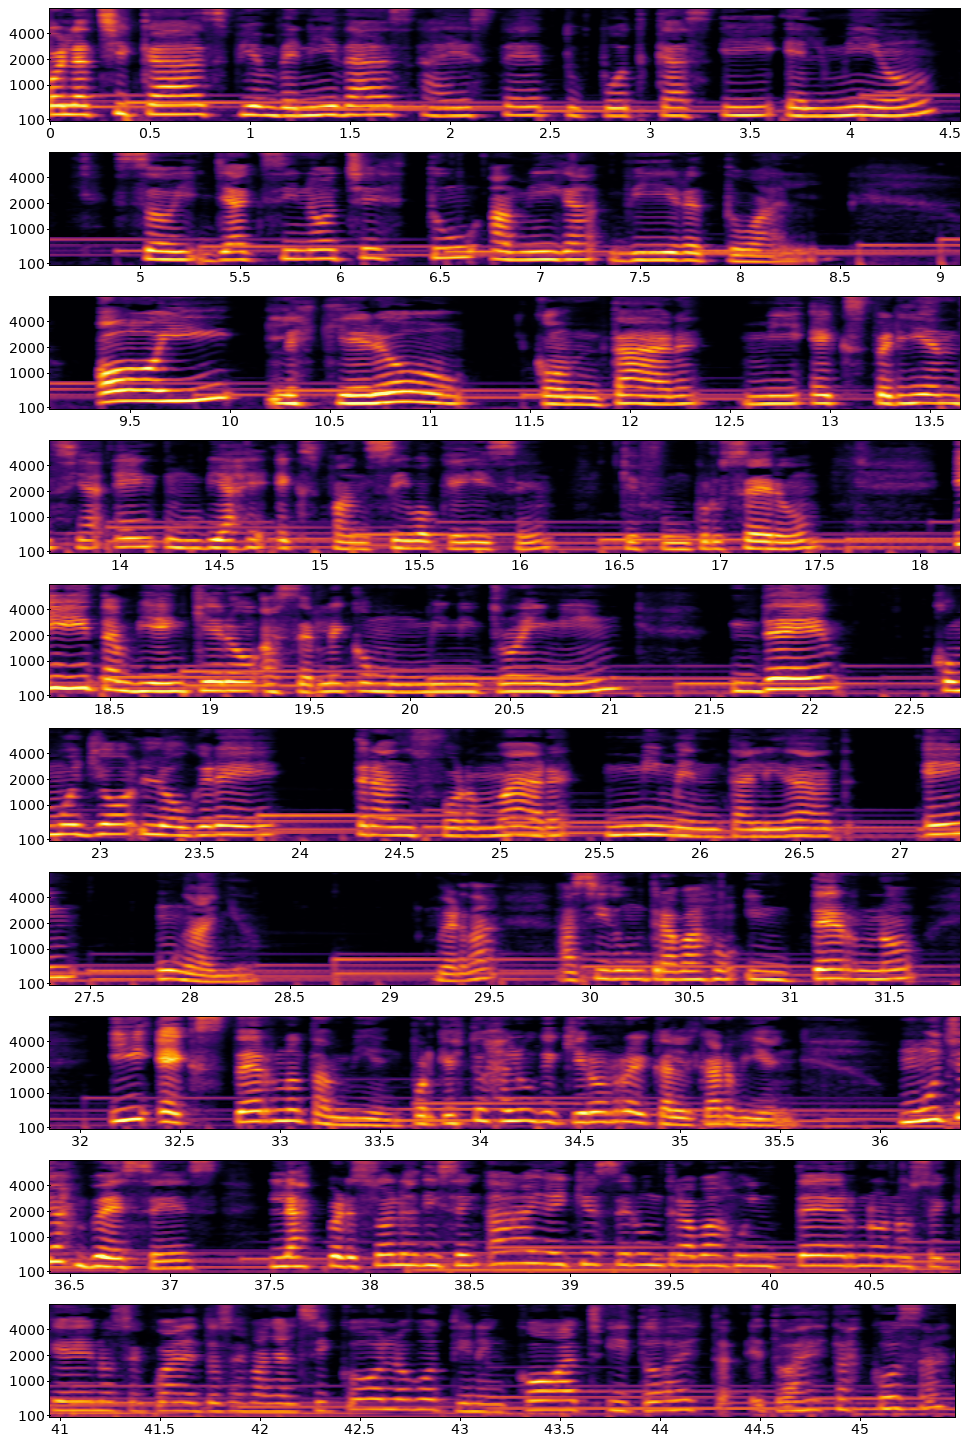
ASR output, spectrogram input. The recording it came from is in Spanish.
Hola chicas, bienvenidas a este tu podcast y el mío. Soy Jaxi Noches, tu amiga virtual. Hoy les quiero contar mi experiencia en un viaje expansivo que hice, que fue un crucero, y también quiero hacerle como un mini training de cómo yo logré transformar mi mentalidad en un año, ¿verdad? Ha sido un trabajo interno y externo también, porque esto es algo que quiero recalcar bien. Muchas veces las personas dicen, ay, hay que hacer un trabajo interno, no sé qué, no sé cuál, entonces van al psicólogo, tienen coach y todas, todas estas cosas,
